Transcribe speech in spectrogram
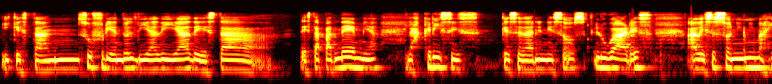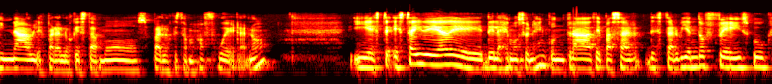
y que están sufriendo el día a día de esta, de esta pandemia, las crisis que se dan en esos lugares a veces son inimaginables para los que estamos, para los que estamos afuera, ¿no? Y este, esta idea de, las emociones encontradas, de pasar, de estar viendo Facebook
